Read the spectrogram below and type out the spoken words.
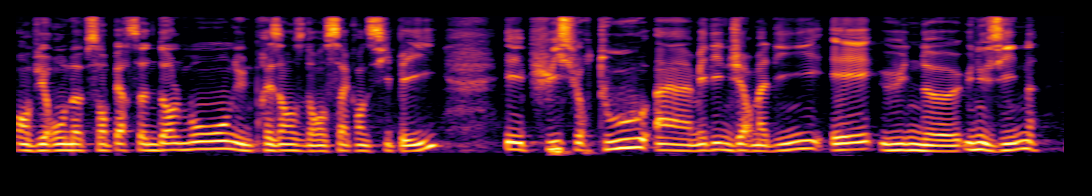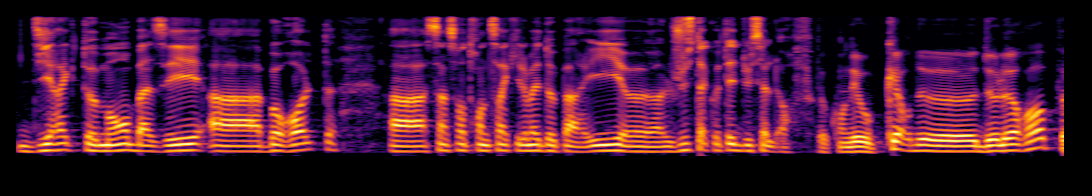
environ 900 personnes dans le monde, une présence dans 56 pays, et puis surtout un Made in Germany et une, une usine directement basé à Borolt, à 535 km de Paris, euh, juste à côté de Düsseldorf. Donc on est au cœur de, l'Europe.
